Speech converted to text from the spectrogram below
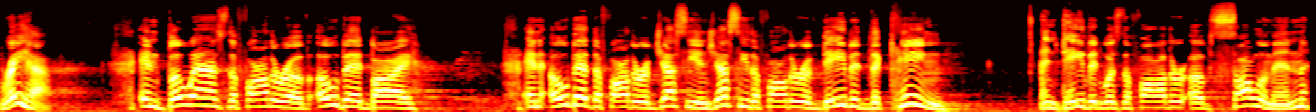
Rahab. And Boaz, the father of Obed by, and Obed, the father of Jesse, and Jesse, the father of David, the king. And David was the father of Solomon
